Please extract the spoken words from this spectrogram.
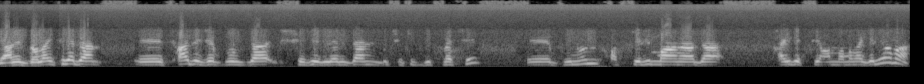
Yani dolayısıyla da e, sadece burada şehirlerden bu çekip gitmesi e, bunun askeri manada kaybettiği anlamına geliyor ama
